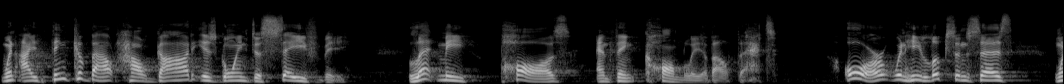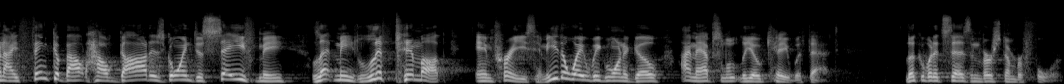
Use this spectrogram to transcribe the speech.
when I think about how God is going to save me, let me pause and think calmly about that. Or when he looks and says, when I think about how God is going to save me, let me lift him up and praise him. Either way we want to go, I'm absolutely okay with that. Look at what it says in verse number four.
